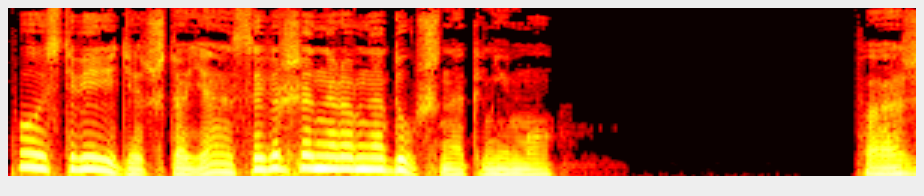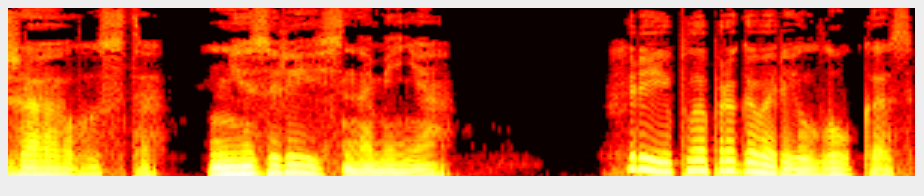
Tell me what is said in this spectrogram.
Пусть видит, что я совершенно равнодушна к нему. «Пожалуйста, «Не зрись на меня!» Хрипло проговорил Лукас.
